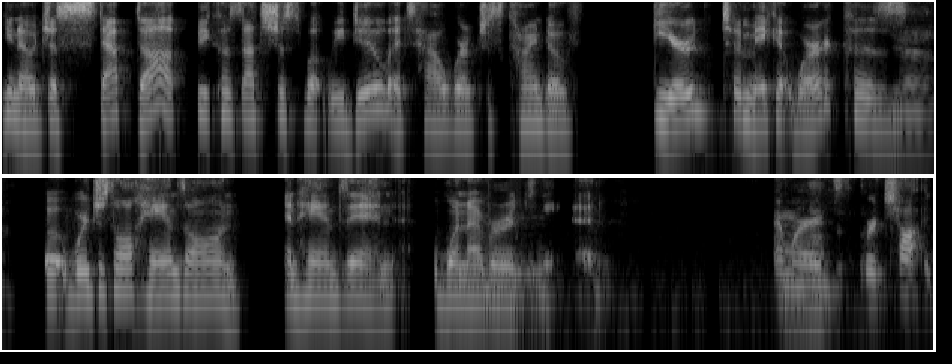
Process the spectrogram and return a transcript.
you know, just stepped up because that's just what we do. It's how we're just kind of geared to make it work because yeah. we're just all hands on and hands in whenever mm-hmm. it's needed and we're we're chi-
